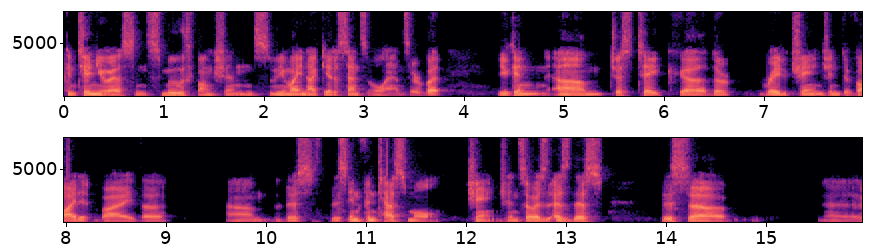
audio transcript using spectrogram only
continuous and smooth functions. You might not get a sensible answer, but you can um, just take uh, the rate of change and divide it by the um, this this infinitesimal change. And so as as this this uh, uh,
